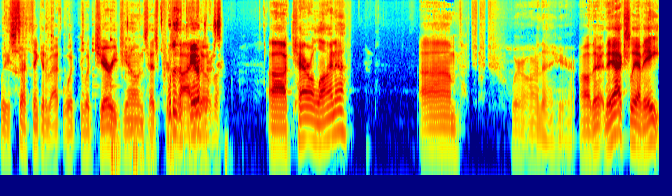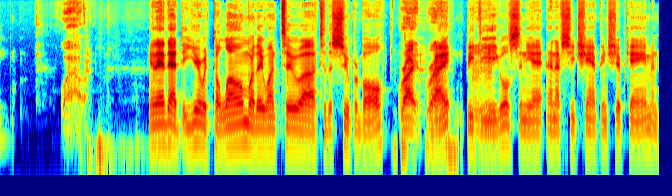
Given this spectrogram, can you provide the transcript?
Well, you start thinking about what, what Jerry Jones has What are the presided over. Uh, Carolina. Um, where are they here? Oh, they they actually have eight. Wow. You know, they had that year with Delhomme where they went to uh, to the Super Bowl. Right, right. Beat the Eagles in the A- NFC Championship game, and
